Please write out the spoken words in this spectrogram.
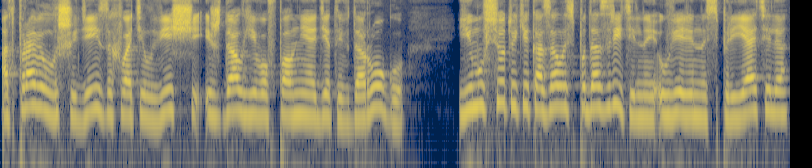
отправил лошадей, захватил вещи и ждал его вполне одетый в дорогу, ему все-таки казалась подозрительной уверенность приятеля,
